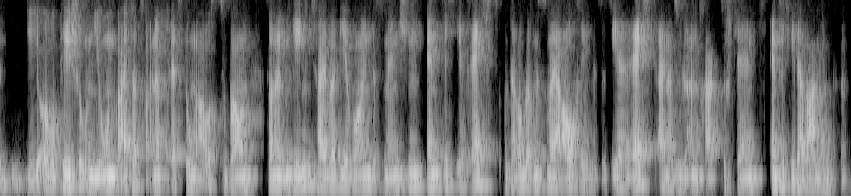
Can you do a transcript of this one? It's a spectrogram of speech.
die Europäische Union weiter zu einer Festung auszubauen, sondern im Gegenteil, weil wir wollen, dass Menschen endlich ihr Recht, und darüber müssen wir ja auch reden, es ist ihr Recht, einen Asylantrag zu stellen, endlich wieder wahrnehmen können.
